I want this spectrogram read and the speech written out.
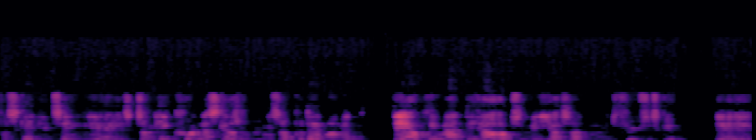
forskellige ting, øh, som ikke kun er skadesforbygning. Så på den måde, men det er jo primært det her at optimere sådan mit fysiske, øh,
